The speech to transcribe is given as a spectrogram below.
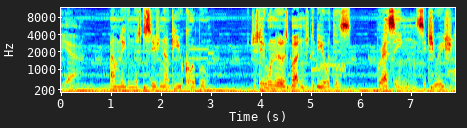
Yeah. I'm leaving this decision up to you, Corporal. Just hit one of those buttons to deal with this pressing situation.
